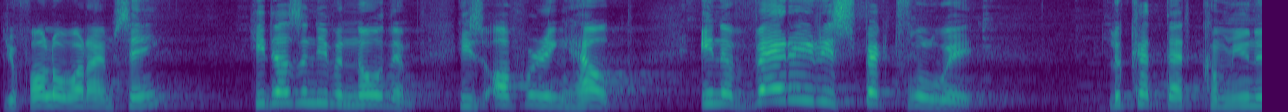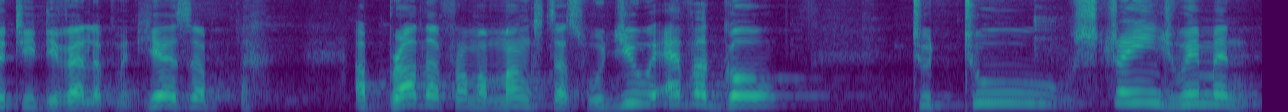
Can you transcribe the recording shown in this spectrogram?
You follow what I'm saying? He doesn't even know them. He's offering help in a very respectful way. Look at that community development. Here's a, a brother from amongst us. Would you ever go to two strange women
